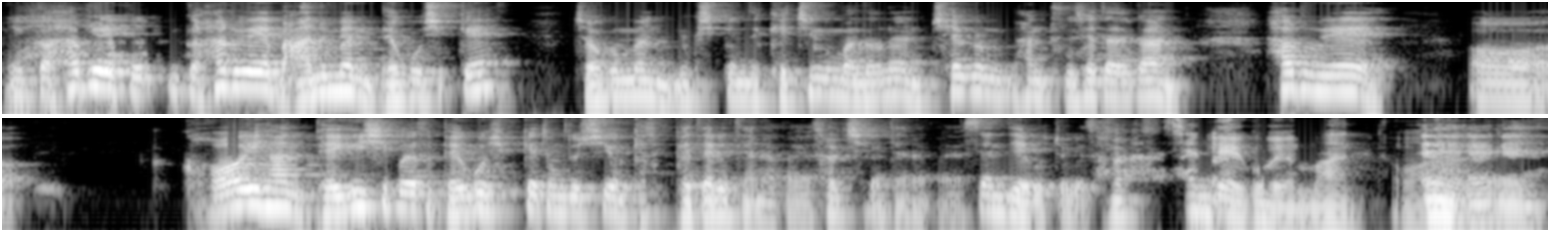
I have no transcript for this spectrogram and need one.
그러니까 와. 하루에 보- 그러니까 하루에 많으면 150개, 적으면 60개인데 그 친구 말로는 최근 한 두세 달간 하루에 어 거의 한 120에서 150개 정도씩은 계속 배달이 되나 봐요. 설치가 되나 봐요. 샌디에고 쪽에서만. 샌디에고만. 와. 예, 예, 예.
